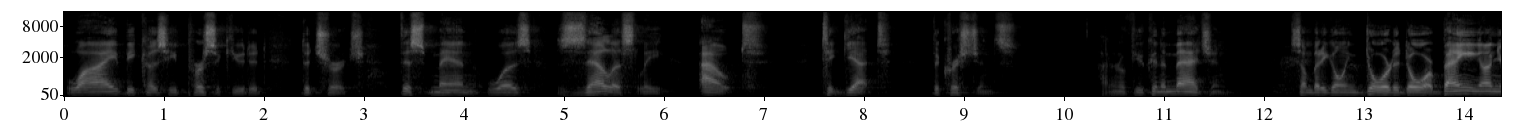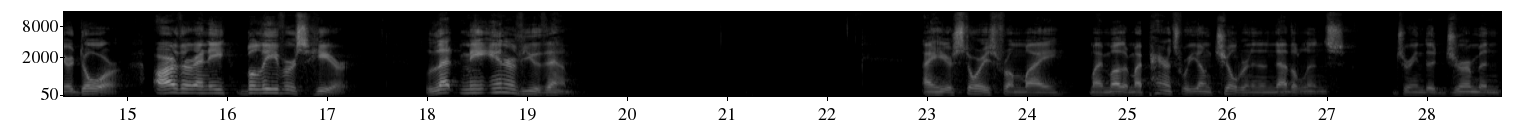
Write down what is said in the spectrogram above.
Why? Because he persecuted the church this man was zealously out to get the Christians. I don't know if you can imagine somebody going door to door, banging on your door. Are there any believers here? Let me interview them. I hear stories from my, my mother. My parents were young children in the Netherlands during the German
